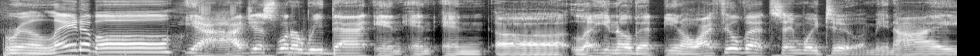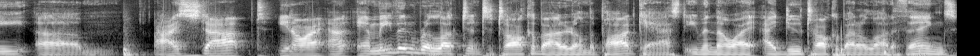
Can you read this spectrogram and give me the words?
Relatable. yeah, I just want to read that and and and uh, let you know that you know I feel that same way too. I mean, I um, I stopped. You know, I, I am even reluctant to talk about it on the podcast, even though I, I do talk about a lot of things,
